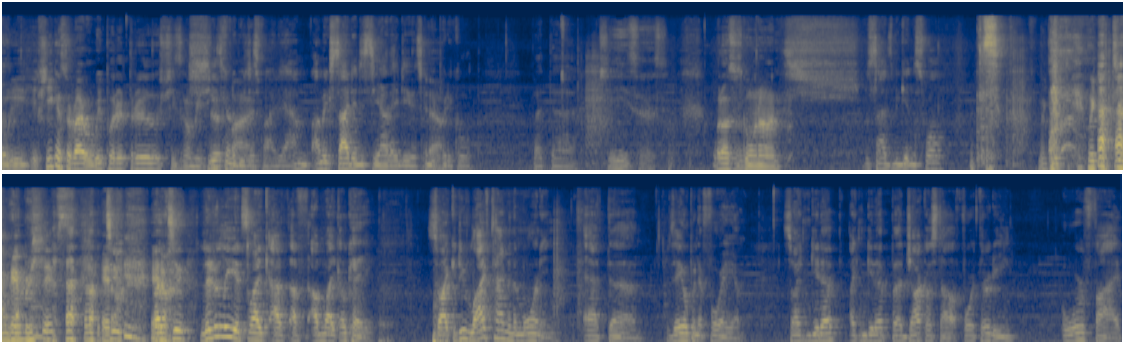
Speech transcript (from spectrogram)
day. We if she can survive what we put her through, she's gonna be She's just gonna fine. be just fine. Yeah, I'm. I'm excited to see how they do. It's gonna Yeah. be pretty cool. But uh, Jesus. What else is going on? besides me getting swole, with, your, with your two memberships. And- two- and- my two- literally, it's like I, I'm like, okay, so I could do lifetime in the morning at uh, they open at 4 a.m. So I can get up, I can get up uh, Jocko style at 4:30 or five,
